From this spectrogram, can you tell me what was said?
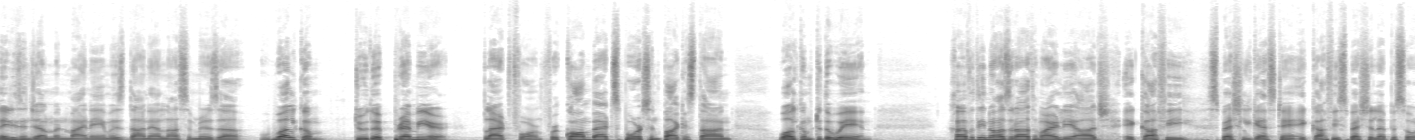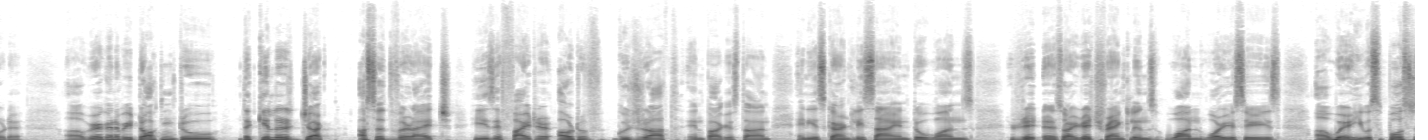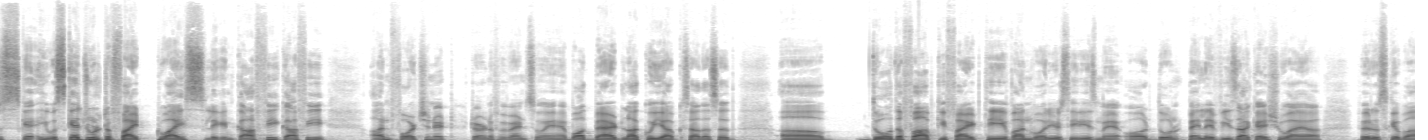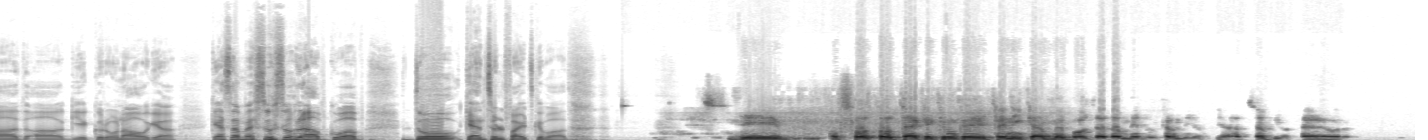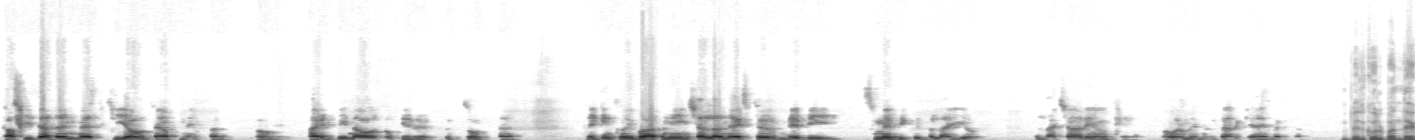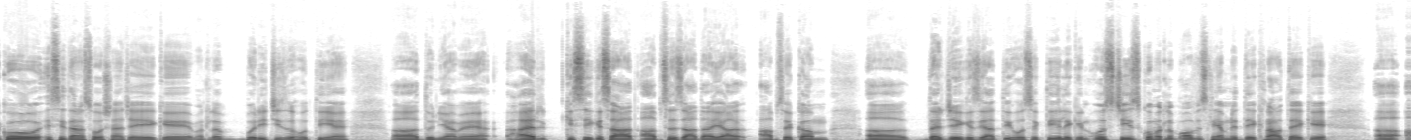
Ladies and gentlemen, my name is Daniel Nasir Mirza. Welcome to the premier platform for combat sports in Pakistan. Welcome to the weigh-in. खातिन हजरात हमारे लिए आज एक काफ़ी special guest हैं एक काफ़ी स्पेशल एपिसोड है we are gonna be talking to the killer Jatt Asad Varaich. He is a fighter out of Gujarat in Pakistan, and he is currently signed to one's uh, sorry Rich Franklin's One Warrior Series, uh, where he was supposed to he was scheduled to fight twice. लेकिन काफ़ी काफ़ी unfortunate turn off events हुए हैं बहुत bad luck हुई आपके साथ Asad uh, दो दफ़ा आपकी फ़ाइट थी वन वॉरियर सीरीज़ में और दो पहले वीज़ा का इशू आया फिर उसके बाद uh, ये कोरोना हो गया कैसा महसूस हो रहा है आपको अब दो कैंसल्ड फाइट्स के बाद ये अफसोस तो होता है कि क्योंकि ट्रेनिंग कैंप में बहुत ज़्यादा मेहनत करनी होती है अच्छा भी होता है और काफ़ी ज़्यादा इन्वेस्ट किया होता है अपने ऊपर। तो फाइट भी ना हो तो फिर कुछ तो होता है। लेकिन कोई बात नहीं, इंशाल्लाह नेक्स्ट में भी, इसमें भी कोई भलाई हो। अल्लाह चाह रहे हो कि और मेहनत करके आए लगता बिल्कुल, बंदे को इसी तरह सोचना चाहिए कि मतलब बुरी चीज़ें होती हैं दुनिया में हर किसी के साथ आपसे ज़्यादा या आपसे कम दर्जे की ज़्यादती हो सकती है लेकिन उस चीज़ को मतलब ऑब्वियसली हमने देखना होता है कि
